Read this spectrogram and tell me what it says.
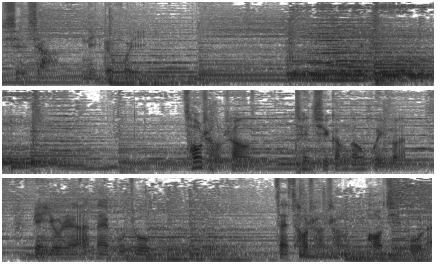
写下你的回忆。操场上，天气刚刚回暖，便有人按耐不住。在操场上跑起步来，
